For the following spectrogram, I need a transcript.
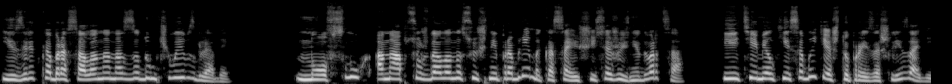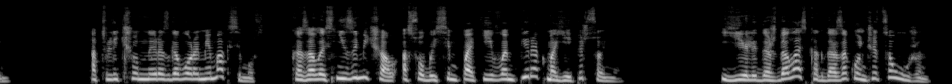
изредка бросала на нас задумчивые взгляды. Но вслух она обсуждала насущные проблемы, касающиеся жизни дворца, и те мелкие события, что произошли за день. Отвлеченный разговорами Максимус, казалось, не замечал особой симпатии вампира к моей персоне. Еле дождалась, когда закончится ужин.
